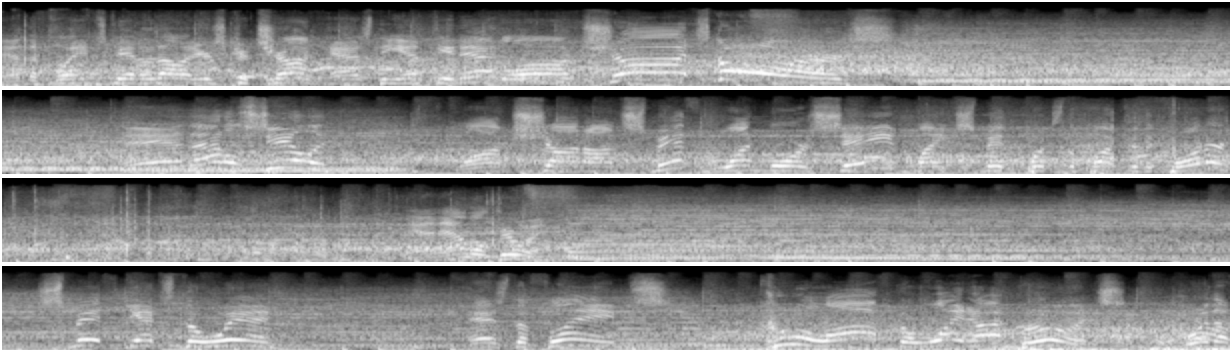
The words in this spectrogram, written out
And the Flames get it out. Here's Tkachuk, has the empty net, long shot, scores! And that'll seal it. Long shot on Smith, one more save. Mike Smith puts the puck to the corner. And that will do it. Smith gets the win as the Flames cool off the white-hot Bruins with a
